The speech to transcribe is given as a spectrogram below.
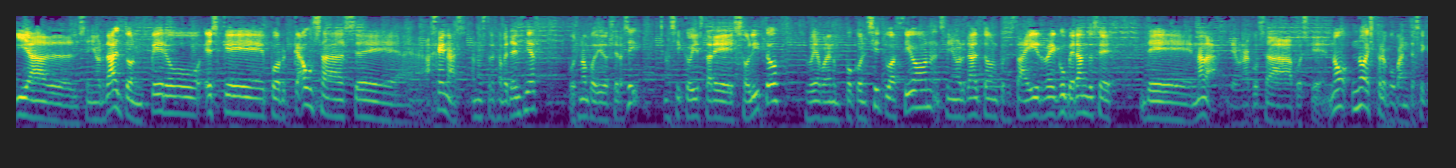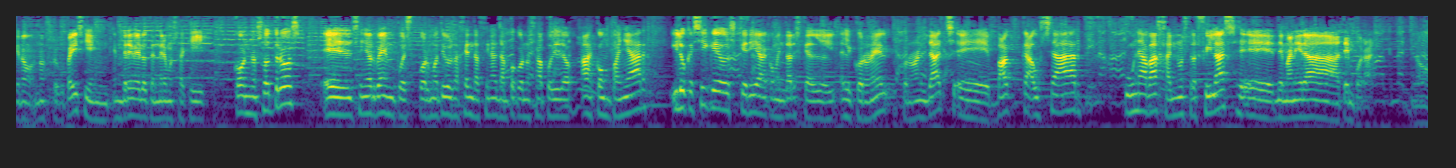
y al señor Dalton, pero es que por causas eh, ajenas a nuestras apetencias, pues no ha podido ser así. Así que hoy estaré solito, os voy a poner un poco en situación. El señor Dalton pues está ahí recuperándose de nada, de una cosa pues que no, no es preocupante, así que no, no os preocupéis y en, breve lo tendremos aquí con nosotros. El señor Ben, pues por motivos de agenda al final tampoco nos ha podido acompañar. Y lo que sí que os quería comentar es que el, el coronel, coronel Dutch, eh, va a causar una baja en nuestras filas eh, de manera temporal. No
